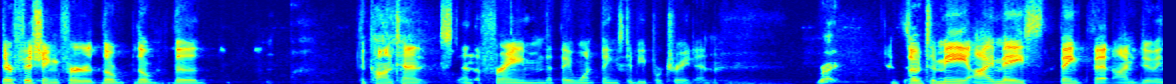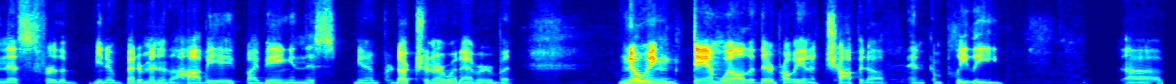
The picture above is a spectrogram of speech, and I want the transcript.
they're fishing for the the the the context and the frame that they want things to be portrayed in. Right. And so to me, I may think that I'm doing this for the you know betterment of the hobby by being in this you know production or whatever, but knowing damn well that they're probably going to chop it up and completely uh,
